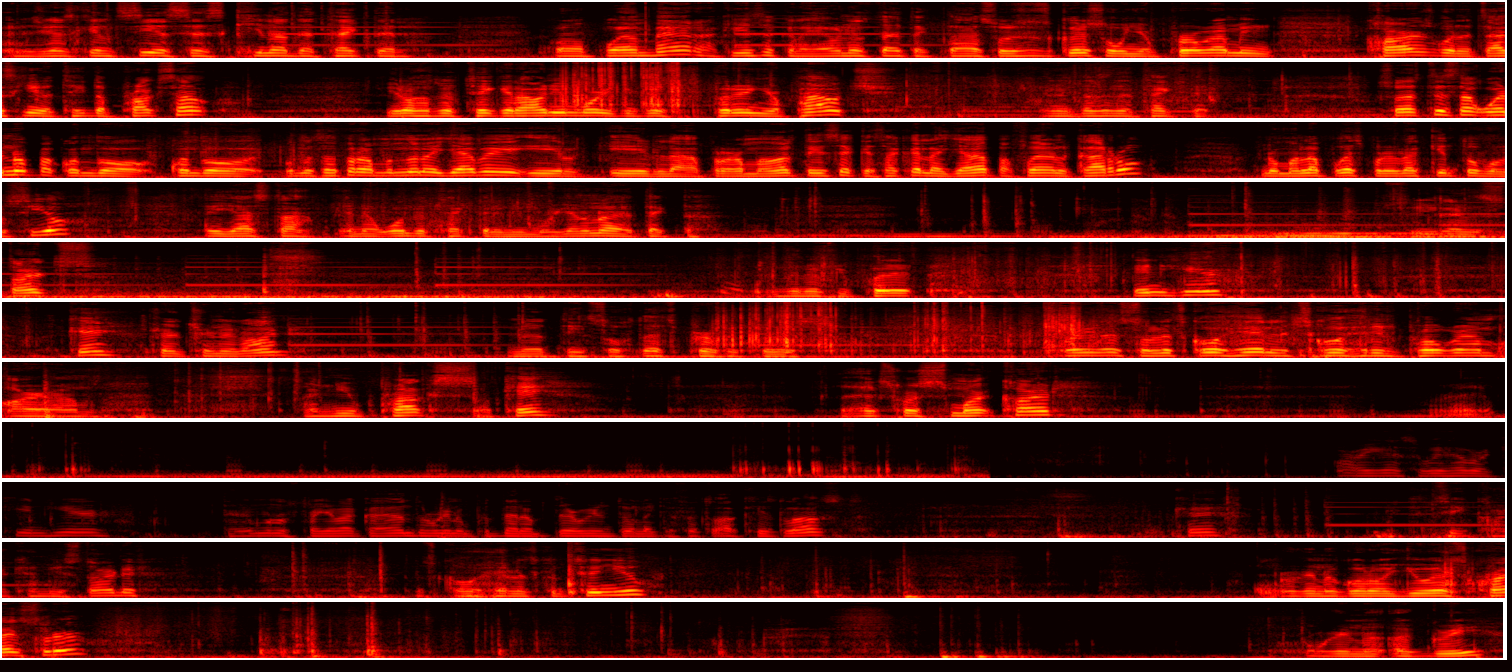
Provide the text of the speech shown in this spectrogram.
And as you guys can see, it says key not detected. Como pueden ver, aquí dice que la llave no está detectada. So this is good. So when you're programming cars, when it's asking you to take the prox out, you don't have to take it out anymore. You can just put it in your pouch and it doesn't detect it. So este está bueno para cuando, cuando, cuando estás programando una llave y, y la programadora te dice que saque la llave para fuera del carro. Nomás la puedes poner aquí en tu bolsillo y ya está. En el won't detect it anymore. Ya no la detecta. So you guys, it starts. And then if you put it in here, okay, try to turn it on. Nothing. So that's perfect for this. Alright guys, so let's go ahead. Let's go ahead and program our um our new prox, okay? The Xhorse smart card. Right. Alright guys, so we have our key in here. Tenemos nuestra llave acá adentro. We're going to put that up there. We're going to do it like if it's all keys lost. Okay. You can see car can be started. Let's go ahead. Let's continue. We're going to go to US Chrysler. We're gonna agree.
